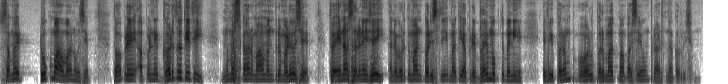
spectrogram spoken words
સમય ટૂંકમાં આવવાનો છે. તો આપણે આપણને ઘડતુતીથી નમસ્કાર મહામંત્ર મળ્યો છે. તો એના શરણે જઈ અને વર્તમાન પરિસ્થિતિમાંથી આપણે ભયમુક્ત બનીએ એવી પરમવાળું પરમાત્મા પાસે હું પ્રાર્થના કરું છું.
